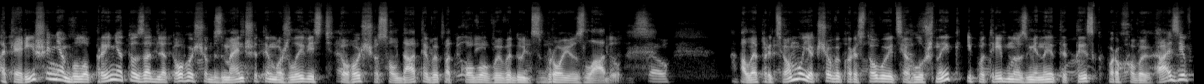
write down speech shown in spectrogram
Таке рішення було прийнято задля того, щоб зменшити можливість того, що солдати випадково виведуть зброю з ладу. Але при цьому, якщо використовується глушник і потрібно змінити тиск порохових газів,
